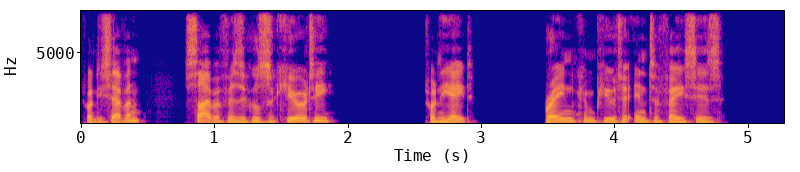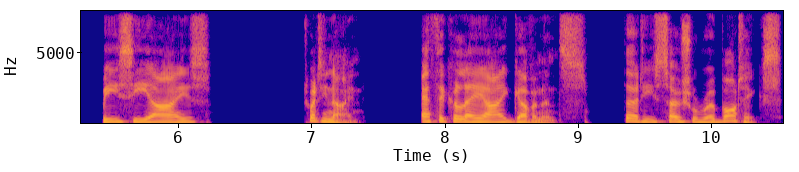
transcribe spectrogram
27. Cyber-Physical Security. 28. Brain-Computer Interfaces. BCIs. 29. Ethical AI Governance. 30. Social Robotics.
